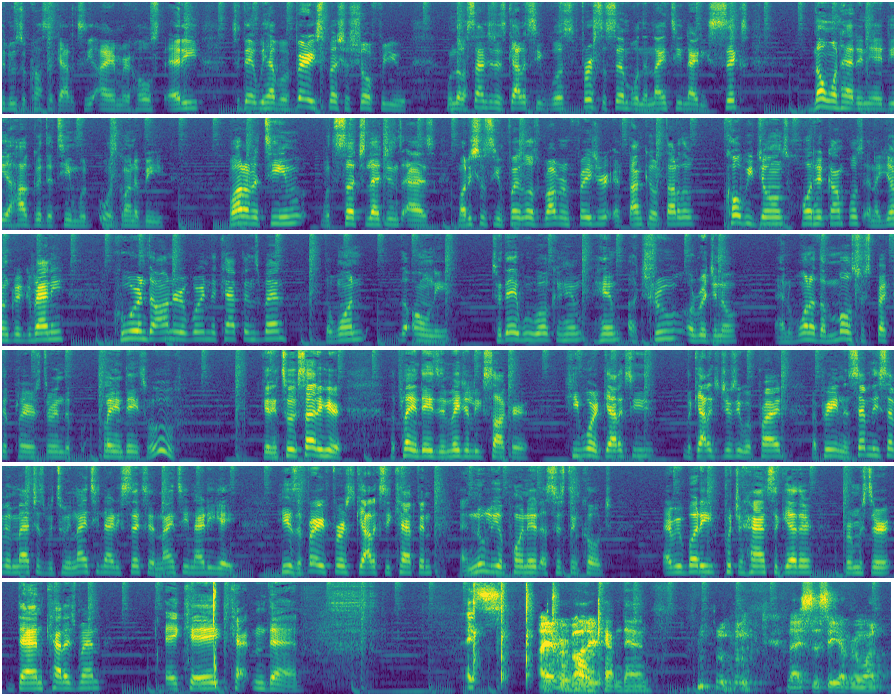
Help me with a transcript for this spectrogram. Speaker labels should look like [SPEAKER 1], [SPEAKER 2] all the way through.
[SPEAKER 1] to News Across the Galaxy. I am your host, Eddie. Today we have a very special show for you. When the Los Angeles Galaxy was first assembled in 1996, no one had any idea how good the team would, was going to be. Brought on a team with such legends as Mauricio Cienfuegos, Robin Fraser, El Tanque Hurtado, Cobi Jones, Jorge Campos, and a young Greg Vanney, who earned the honor of wearing the captain's band, the one, the only. Today we welcome him, him a true original and one of the most respected players during the playing days. Ooh, getting too excited here. The playing days in Major League Soccer. He wore Galaxy the Galaxy jersey with pride, appearing in 77 matches between 1996 and 1998. He is the very first Galaxy captain and newly appointed assistant coach. Everybody, put your hands together for Mr. Dan Calichman, aka Captain Dan.
[SPEAKER 2] Nice.
[SPEAKER 3] Hi, everybody.
[SPEAKER 4] Captain Dan.
[SPEAKER 3] nice to see everyone.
